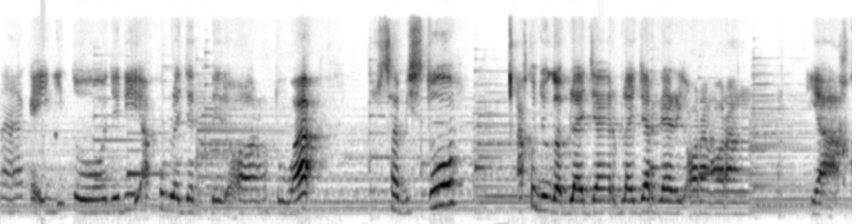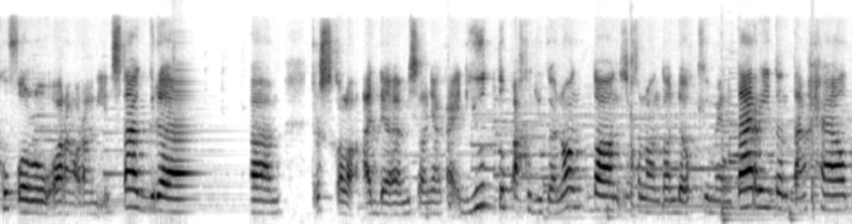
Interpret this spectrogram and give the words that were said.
Nah kayak gitu. Jadi aku belajar dari orang tua terus habis itu aku juga belajar belajar dari orang-orang ya aku follow orang-orang di Instagram um, terus kalau ada misalnya kayak di YouTube aku juga nonton aku nonton dokumenter tentang health.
